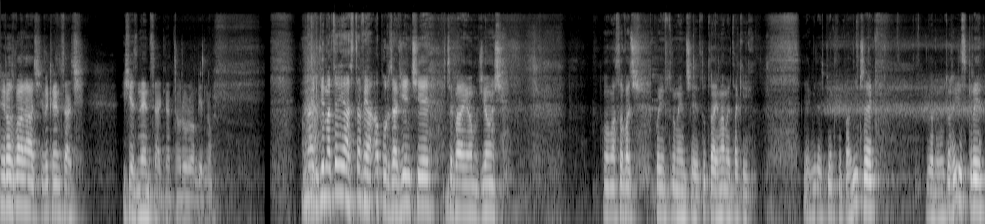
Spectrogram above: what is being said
rozwalać, wykręcać i się znęcać nad tą rurą biedną. No i gdy materia stawia opór zawzięcie, trzeba ją wziąć, pomasować po instrumencie. Tutaj mamy taki, jak widać, piękny palniczek. Zrobimy trochę iskry.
